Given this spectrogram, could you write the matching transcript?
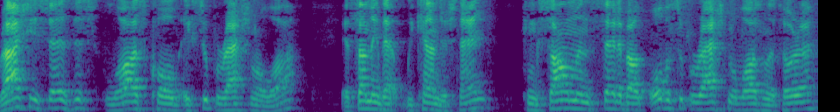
Rashi says this law is called a super rational law. It's something that we can understand. King Solomon said about all the super rational laws in the Torah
